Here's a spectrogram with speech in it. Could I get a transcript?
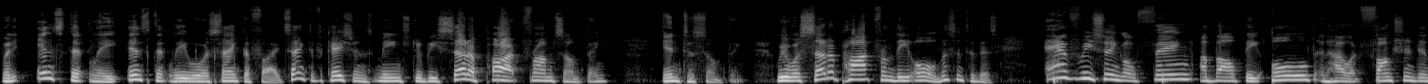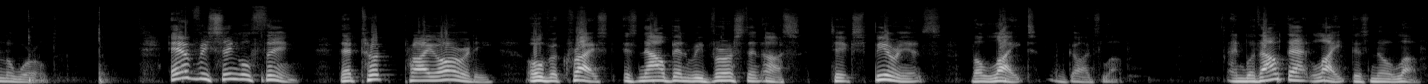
But instantly, instantly we were sanctified. Sanctification means to be set apart from something into something. We were set apart from the old. Listen to this. Every single thing about the old and how it functioned in the world. Every single thing that took priority over Christ has now been reversed in us to experience the light of God's love. And without that light, there's no love,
